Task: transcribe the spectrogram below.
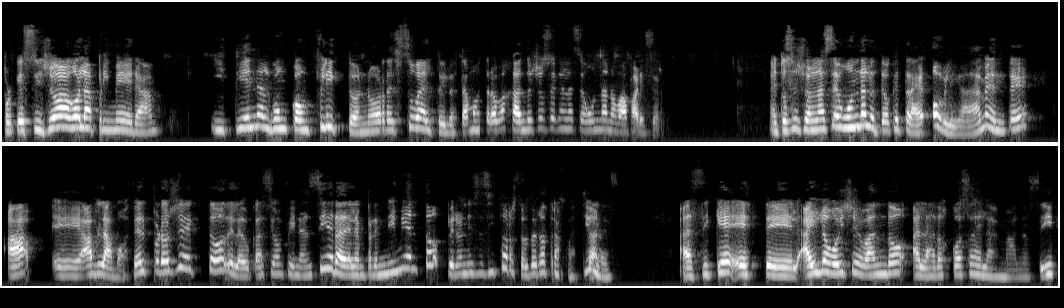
Porque si yo hago la primera y tiene algún conflicto no resuelto y lo estamos trabajando, yo sé que en la segunda no va a aparecer. Entonces yo en la segunda lo tengo que traer obligadamente a, eh, hablamos del proyecto, de la educación financiera, del emprendimiento, pero necesito resolver otras cuestiones. Así que este, ahí lo voy llevando a las dos cosas de las manos, ¿sí?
